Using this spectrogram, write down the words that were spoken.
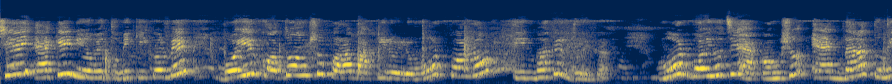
সেই একই নিয়মে তুমি কি করবে? বইয়ের কত অংশ পড়া বাকি রইল? মোট পড়ল তিন ভাগের দুই ভাগ। মোট বই হচ্ছে এক অংশ, এক দ্বারা তুমি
